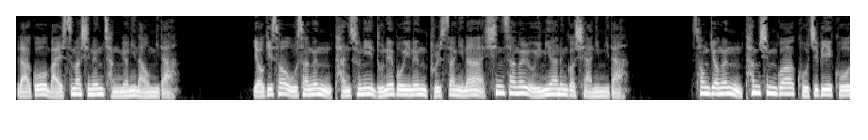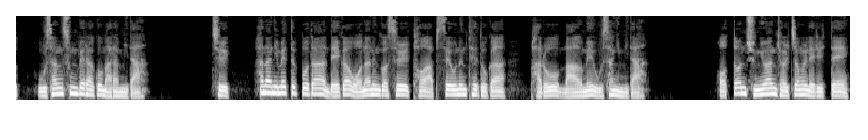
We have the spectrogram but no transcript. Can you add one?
라고 말씀하시는 장면이 나옵니다. 여기서 우상은 단순히 눈에 보이는 불상이나 신상을 의미하는 것이 아닙니다. 성경은 탐심과 고집이 곧 우상 숭배라고 말합니다. 즉, 하나님의 뜻보다 내가 원하는 것을 더 앞세우는 태도가 바로 마음의 우상입니다. 어떤 중요한 결정을 내릴 때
